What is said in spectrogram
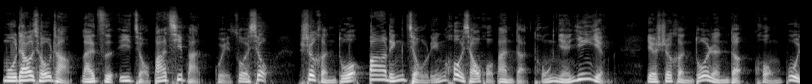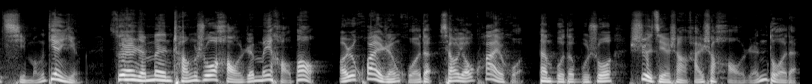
木雕酋长来自1987版《鬼作秀》，是很多八零九零后小伙伴的童年阴影。也是很多人的恐怖启蒙电影。虽然人们常说好人没好报，而坏人活得逍遥快活，但不得不说，世界上还是好人多的。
